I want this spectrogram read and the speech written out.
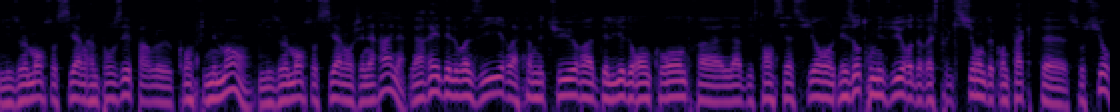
L'isolement social imposé par le confinement, l'isolement social en général, l'arrêt des loisirs, la fermeture des lieux de rencontre, euh, la distanciation, les autres mesures de restriction de contacts euh, sociaux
